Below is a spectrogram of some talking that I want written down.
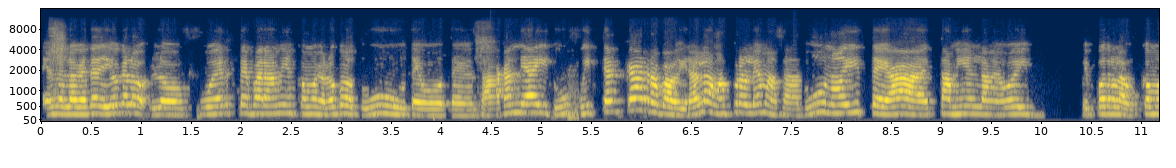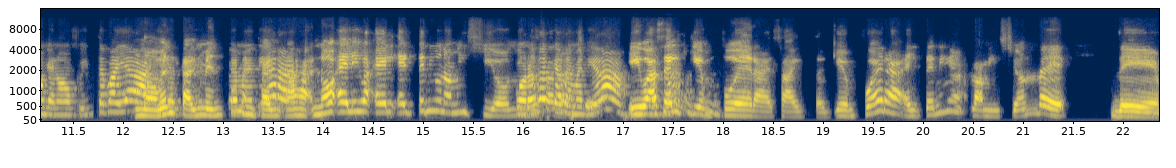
Eso es lo que te digo, que lo, lo, fuerte para mí es como que, loco, tú te, te sacan de ahí, tú fuiste al carro para virarle a más problemas, o sea, tú no dijiste, ah, esta mierda me voy ir por otro lado, como que no, fuiste para allá. No, mentalmente, mentalmente. No, él iba, él, él tenía una misión. Por eso es que se metiera. Iba a ser quien fuera, exacto, quien fuera, él tenía la misión de de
